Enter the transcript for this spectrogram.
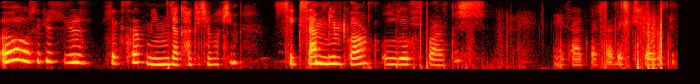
Oo 880 miyim? Bir dakika arkadaşlar bakayım. 80 bin puan iyileşmiş varmış. Neyse arkadaşlar 5 kişi öldürdük.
